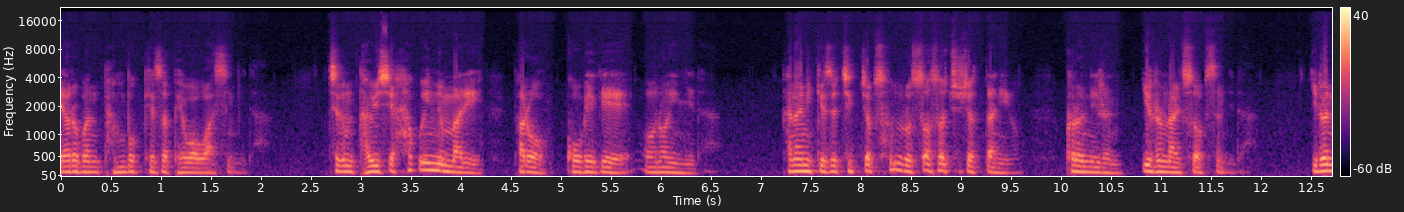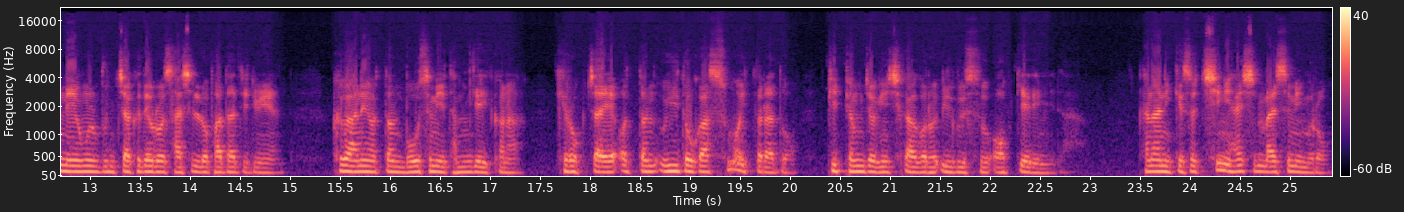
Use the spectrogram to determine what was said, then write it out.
여러 번 반복해서 배워왔습니다. 지금 다윗이 하고 있는 말이 바로 고백의 언어입니다. 하나님께서 직접 손으로 써서 주셨다니요. 그런 일은 일어날 수 없습니다. 이런 내용을 문자 그대로 사실로 받아들이면 그 안에 어떤 모순이 담겨 있거나 기록자의 어떤 의도가 숨어 있더라도 비평적인 시각으로 읽을 수 없게 됩니다. 하나님께서 친히 하신 말씀이므로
